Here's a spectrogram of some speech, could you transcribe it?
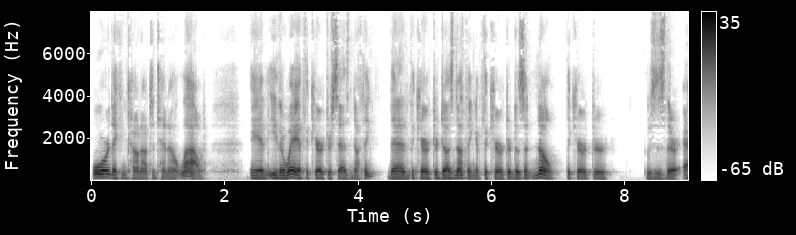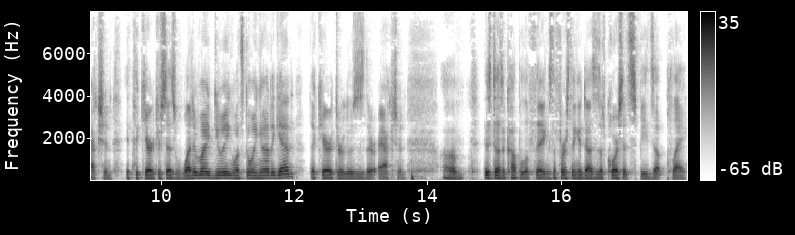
or they can count out to 10 out loud. And either way, if the character says nothing, then the character does nothing. If the character doesn't know, the character loses their action. If the character says, What am I doing? What's going on again? the character loses their action. Um, this does a couple of things. The first thing it does is, of course, it speeds up play,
